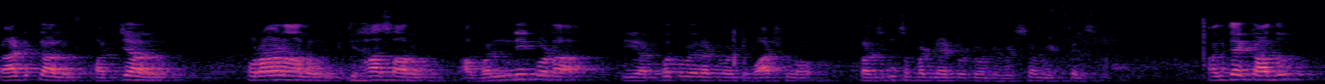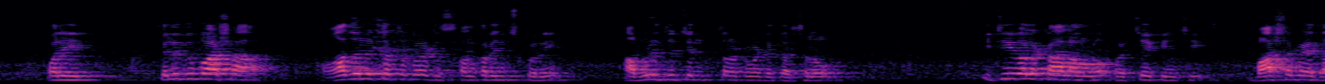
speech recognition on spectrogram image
నాటకాలు పద్యాలు పురాణాలు ఇతిహాసాలు అవన్నీ కూడా ఈ అద్భుతమైనటువంటి భాషలో రచించబడినటువంటి విషయం మీకు తెలుసు. అంతేకాదు మరి తెలుగు భాష ఆధునికతతోటి సంతరించుకొని అభివృద్ధి చెందుతున్నటువంటి దశలో ఇటీవల కాలంలో ప్రత్యేకించి భాష మీద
